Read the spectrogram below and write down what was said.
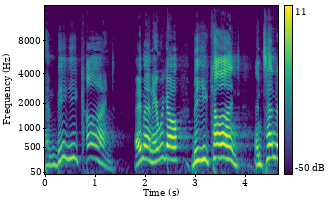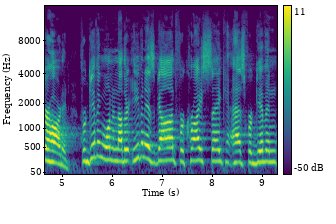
And be ye kind. Amen. Here we go. Be ye kind and tenderhearted, forgiving one another, even as God, for Christ's sake, has forgiven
